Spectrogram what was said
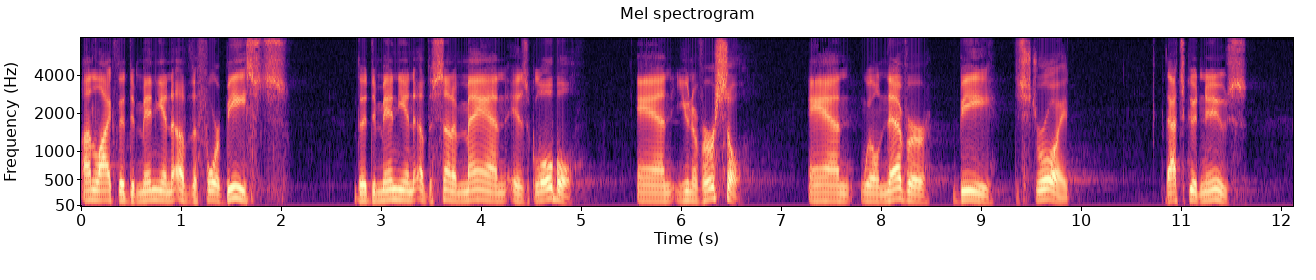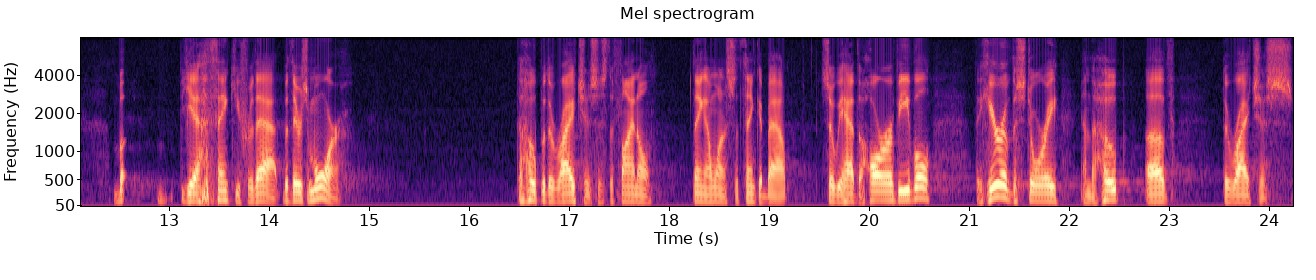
Unlike the dominion of the four beasts, the dominion of the Son of Man is global and universal and will never be destroyed. That's good news. But yeah, thank you for that. But there's more. The hope of the righteous is the final thing I want us to think about. So we have the horror of evil, the hero of the story, and the hope of the righteous.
